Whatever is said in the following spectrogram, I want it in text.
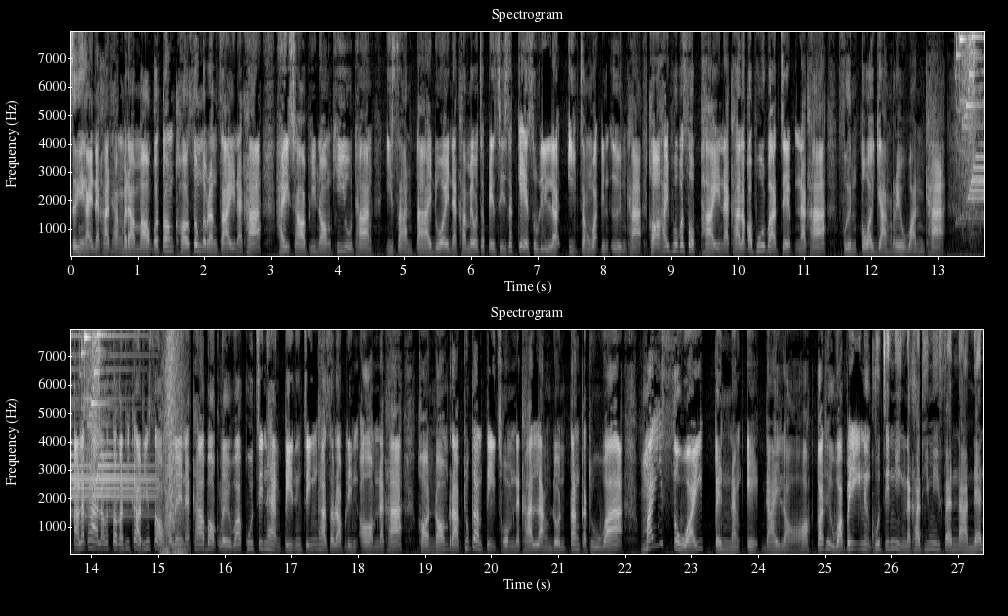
ซึ่งยังไงนะคะทางมาดามเมาส์ก็ต้องขอส่งกำลังใจนะคะ ให้ชาวพี่น้องที่อยู่ทางอีสานใต้ด้วยนะคะ ไม่ว่าจะเป็นศรีสะเกษสุรินทร์และอีกจังหวัดอื่นๆค่ะขอขอให้ผู้ประสบภัยนะคะ แล้วก็ผู้บาดเจ็บนะคะ ฟื้นตัวอย่างเร็ววันค่ะ เอาละค่ะเรามาต่อกันที่ข่าวที่2กันเลยนะคะ บอกเลยว่าคู่จิ้นแห่งปีจริง ๆ ค่ะสำหรับลินออมนะคะ ขอน้อมรับทุกคำติชมนะคะ หลังโดนตั้งกระทู้ว่า ไม่สวยเป็นนางเอกได้หรอ ก็ถือว่าเป็นอีกหนึ่งคู่จิ้นหญิงนะคะ ที่มีแฟนหนาแน่น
